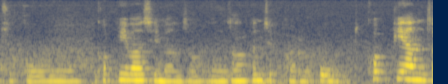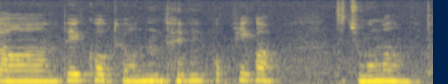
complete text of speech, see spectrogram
피곤해가지고 커피 마시면서 영상 편집하려고 커피 한 잔 테이크아웃 해왔는데 커피가 진짜 주먹만 합니다.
